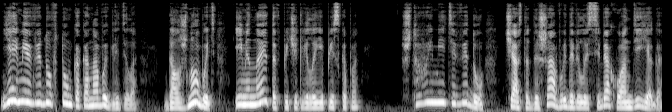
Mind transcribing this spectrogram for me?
Я имею в виду в том, как она выглядела. Должно быть, именно это впечатлило епископа. «Что вы имеете в виду?» — часто дыша выдавил из себя Хуан Диего.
